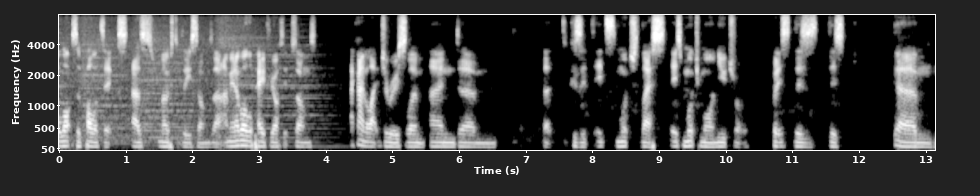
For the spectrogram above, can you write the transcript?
lots of politics, as most of these songs are. I mean, of all the patriotic songs, I kind of like Jerusalem, and um, because it, it's much less, it's much more neutral but it's there's there's um,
